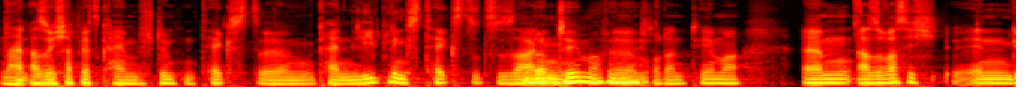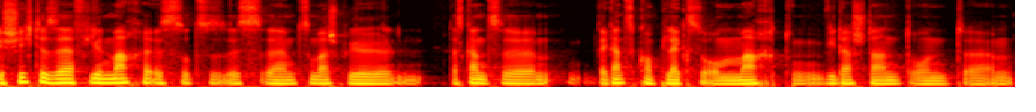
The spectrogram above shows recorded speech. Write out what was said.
Nein, also ich habe jetzt keinen bestimmten Text, ähm, keinen Lieblingstext sozusagen. Oder ein Thema ähm, vielleicht. Oder ein Thema. Ähm, also was ich in Geschichte sehr viel mache, ist, ist ähm, zum Beispiel das ganze, der ganze Komplex so um Macht, Widerstand und ähm,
